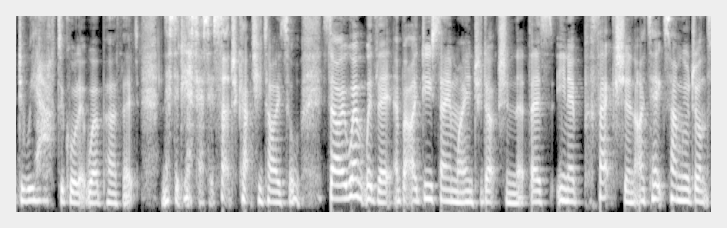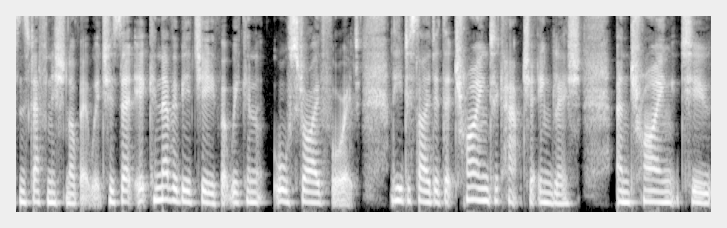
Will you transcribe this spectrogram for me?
Do we have to call it Word Perfect? And they said, yes, yes, it's such a catchy title. So I went with it. But I do say in my introduction that there's, you know, perfection. I take Samuel Johnson's definition of it, which is that it can never be achieved, but we can all strive for it. He decided that trying to capture English and trying to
